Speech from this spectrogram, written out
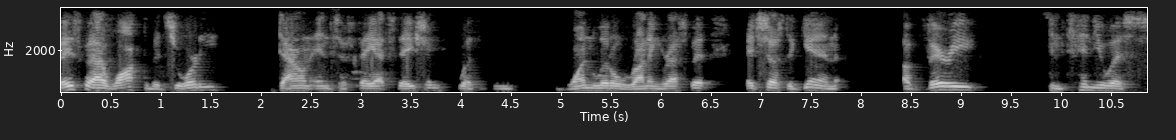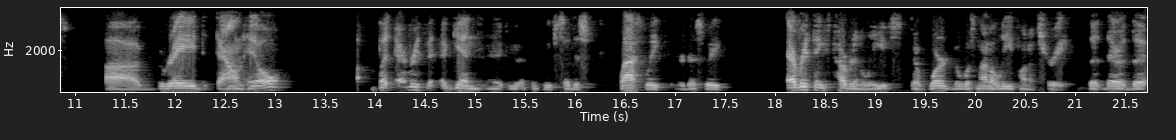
basically I walk the majority down into Fayette Station with one little running respite. It's just again a very continuous uh, grade downhill, but everything again. I think we've said this last week or this week. Everything's covered in leaves. There weren't, there was not a leaf on a tree. The, there the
